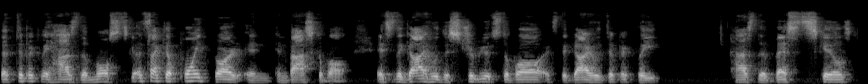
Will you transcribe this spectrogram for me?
that typically has the most, it's like a point guard in, in basketball. It's the guy who distributes the ball, it's the guy who typically has the best skills.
